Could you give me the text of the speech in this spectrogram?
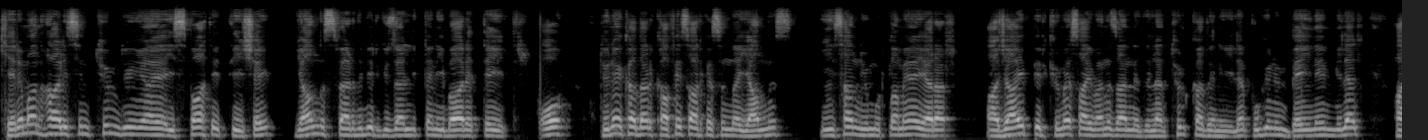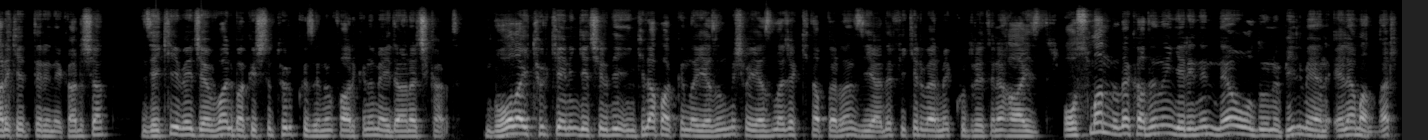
Keriman Halis'in tüm dünyaya ispat ettiği şey yalnız ferdi bir güzellikten ibaret değildir. O, düne kadar kafes arkasında yalnız, insan yumurtlamaya yarar, acayip bir kümes hayvanı zannedilen Türk kadını ile bugünün beynelmilel hareketlerine karışan, zeki ve cevval bakışlı Türk kızının farkını meydana çıkardı. Bu olay Türkiye'nin geçirdiği inkılap hakkında yazılmış ve yazılacak kitaplardan ziyade fikir vermek kudretine haizdir. Osmanlı'da kadının yerinin ne olduğunu bilmeyen elemanlar,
